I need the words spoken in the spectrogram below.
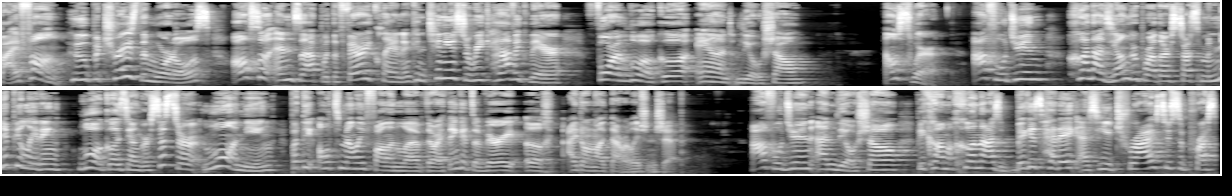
Bai Feng, who betrays the mortals, also ends up with the fairy clan and continues to wreak havoc there for Luo Ge and Liu Shao. Elsewhere, Ah Fujun, He Na's younger brother, starts manipulating Luo Ge's younger sister, Luo Ning, but they ultimately fall in love, though I think it's a very, ugh, I don't like that relationship. Ah Fujun and Liu Shao become He Na's biggest headache as he tries to suppress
